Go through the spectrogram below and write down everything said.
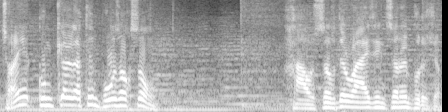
저의 꿈결 같은 보석송 House of the Rising Sun을 부르죠.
